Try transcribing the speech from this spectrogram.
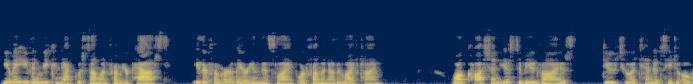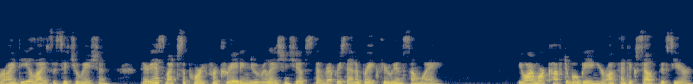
You may even reconnect with someone from your past, either from earlier in this life or from another lifetime. While caution is to be advised, due to a tendency to over idealize the situation, there is much support for creating new relationships that represent a breakthrough in some way. You are more comfortable being your authentic self this year,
